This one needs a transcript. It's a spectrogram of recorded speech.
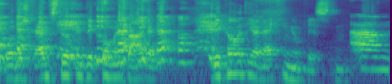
Oder schreibst du in die Kommentare. Genau. Wie kann man die erreichen am besten? ähm,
